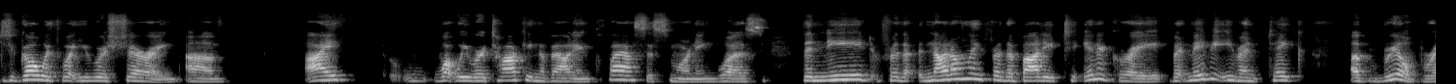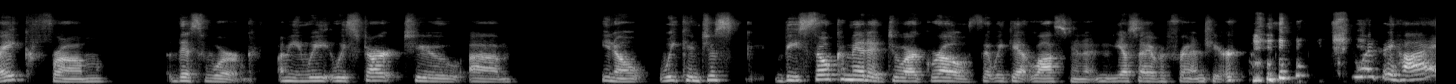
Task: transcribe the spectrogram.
to go with what you were sharing um, I what we were talking about in class this morning was the need for the not only for the body to integrate, but maybe even take a real break from this work. I mean, we we start to um, you know, we can just be so committed to our growth that we get lost in it. And yes, I have a friend here. you want to say hi?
